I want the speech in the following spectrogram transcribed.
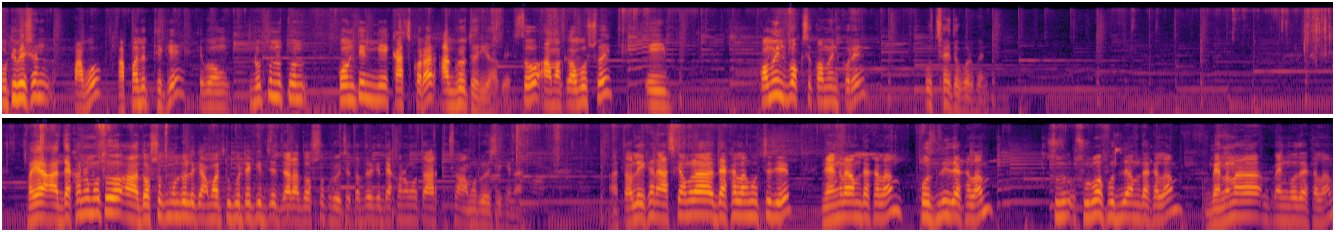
মোটিভেশন পাবো আপনাদের থেকে এবং নতুন নতুন কন্টেন্ট নিয়ে কাজ করার আগ্রহ তৈরি হবে। সো আমাকে অবশ্যই এই কমেন্ট বক্সে কমেন্ট করে উৎসাহিত করবেন। ভাইয়া দেখানোর মতো দর্শক মণ্ডলীকে, আমার টুকুটাকির যে যারা দর্শক রয়েছে, তাদেরকে দেখানোর মতো আর কিছু আম রয়েছে কিনা? তাহলে এখানে আজকে আমরা দেখালাম হচ্ছে যে, ন্যাংরা আম দেখালাম, ফজলি দেখালাম সুরমা ফজলি আম দেখালাম ব্যানানা ম্যাঙ্গো দেখালাম,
